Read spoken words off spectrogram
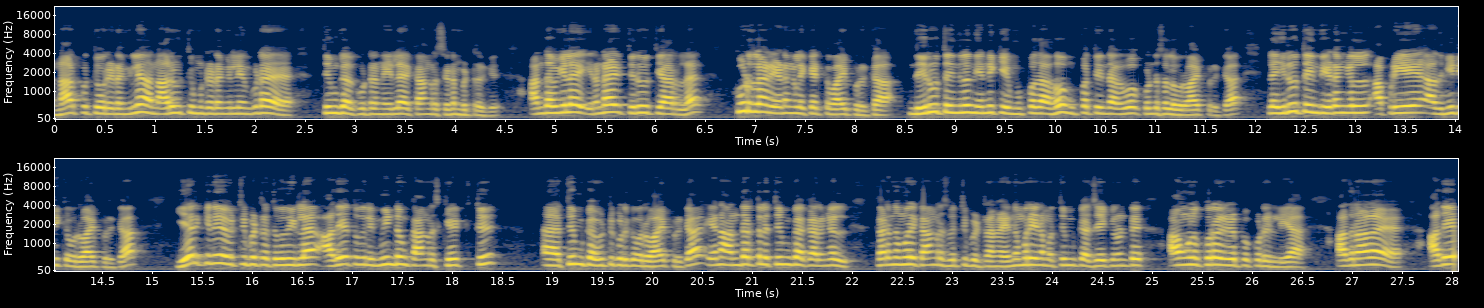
நாற்பத்தி ஒரு இடங்களையும் அந்த அறுபத்தி மூன்று இடங்களையும் கூட திமுக கூட்டணியில் காங்கிரஸ் இடம்பெற்றிருக்கு அந்த வகையில் இரண்டாயிரத்தி இருபத்தி ஆறில் கூடுதலான இடங்களை கேட்க வாய்ப்பு இருக்கா? இந்த இருபத்தைந்துலேருந்து எண்ணிக்கை முப்பதாகவோ முப்பத்தைந்தாகவோ கொண்டு செல்ல ஒரு வாய்ப்பு இருக்கா? இல்லை இருபத்தைந்து இடங்கள் அப்படியே அது நீடிக்க ஒரு வாய்ப்பு இருக்கா? ஏற்கனவே வெற்றி பெற்ற தொகுதிகளில் அதே தொகுதியில் மீண்டும் காங்கிரஸ் கேட்டு திமுக விட்டு கொடுக்க ஒரு வாய்ப்பு இருக்கா? ஏன்னா அந்த இடத்துல திமுக காரங்கள் கடந்த முறை காங்கிரஸ் வெற்றி பெற்றாங்க. இந்த முறை நம்ம திமுக ஜெயிக்கணும்ட்டு அவங்களும் குரல் எழுப்பக்கூடும் இல்லையா? அதனால் அதே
